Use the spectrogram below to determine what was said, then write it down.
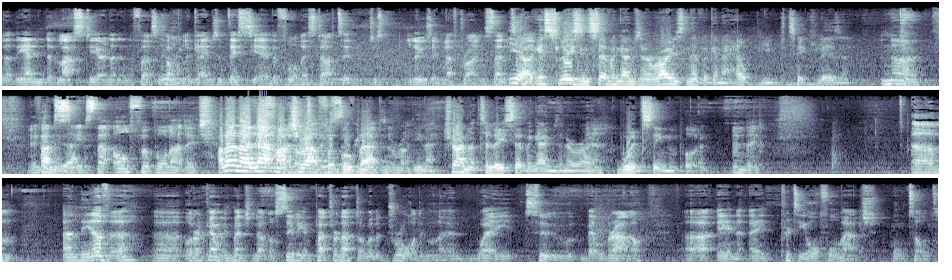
at the end of last year and then in the first couple Yeah. of games of this year before they started just losing left, right, and centre. Yeah, I guess losing seven games in a row is never going to help you particularly, is it? No. Funny it's, that. it's that old football adage. I don't know that Try much about football, but games in a row. you know, try not to lose seven games in a row Yeah. would seem important. Indeed. Um, and the other, uh, Huracan, we've mentioned that Sili and Patronato got a draw, didn't they, away to Belgrano uh, in a pretty awful match, all told.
